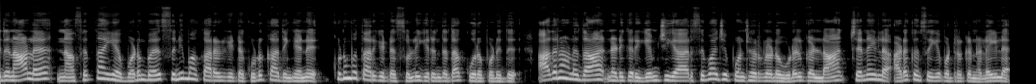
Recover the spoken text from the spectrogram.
இதனால நான் செத்தா என் உடம்ப சினிமாக்காரர்கிட்ட கொடுக்காதீங்கன்னு குடும்பத்தார்கிட்ட சொல்லி இருந்ததா கூறப்படுது அதனாலதான் நடிகர் எம்ஜிஆர் சிவாஜி போன்றவர்களோட உடல்கள்லாம் சென்னையில அடக்கம் செய்யப்பட்டிருக்க நிலையில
